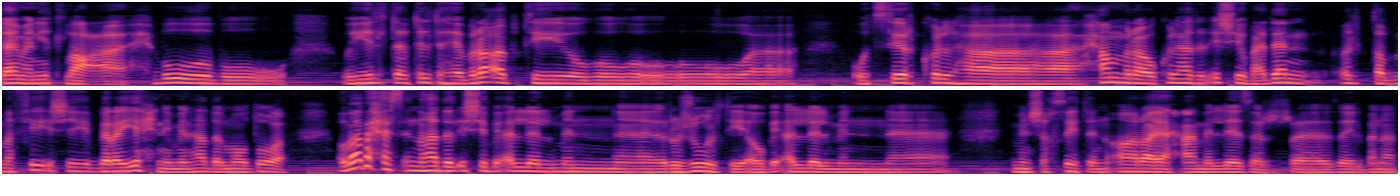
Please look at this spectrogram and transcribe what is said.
دائما يطلع حبوب و... وتلتهب رقبتي و... و... وتصير كلها حمرة وكل هذا الإشي. وبعدين قلت طب ما في إشي بريحني من هذا الموضوع. وما بحس إنه هذا الإشي بقلل من آه، رجولتي أو بقلل من آه، من شخصيتي إنه آه رايح أعمل ليزر آه، زي البنات.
